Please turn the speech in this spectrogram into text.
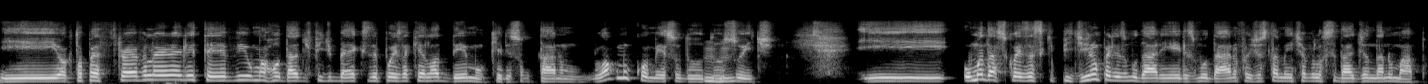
E o Octopath Traveler ele teve uma rodada de feedbacks depois daquela demo que eles soltaram logo no começo do, do uhum. Switch. E uma das coisas que pediram para eles mudarem, eles mudaram, foi justamente a velocidade de andar no mapa.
